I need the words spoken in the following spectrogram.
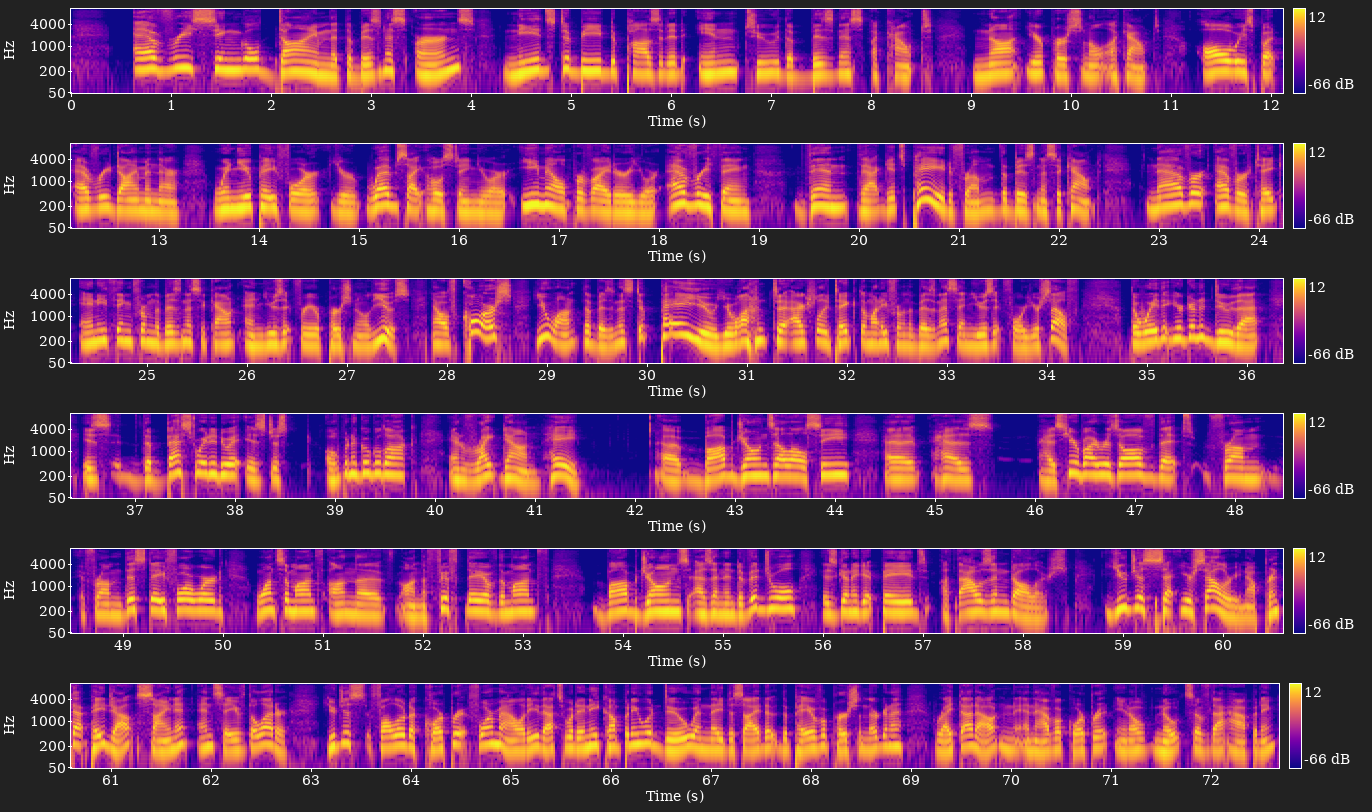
Every single dime that the business earns needs to be deposited into the business account, not your personal account always put every dime in there. When you pay for your website hosting, your email provider, your everything, then that gets paid from the business account. Never ever take anything from the business account and use it for your personal use. Now, of course, you want the business to pay you. You want to actually take the money from the business and use it for yourself. The way that you're going to do that is the best way to do it is just open a Google Doc and write down, hey, uh, Bob Jones LLC uh, has has hereby resolved that from from this day forward, once a month on the on the fifth day of the month, Bob Jones as an individual is going to get paid a thousand dollars. You just set your salary. Now print that page out, sign it, and save the letter. You just followed a corporate formality. That's what any company would do when they decide the pay of a person. They're going to write that out and, and have a corporate, you know, notes of that happening.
